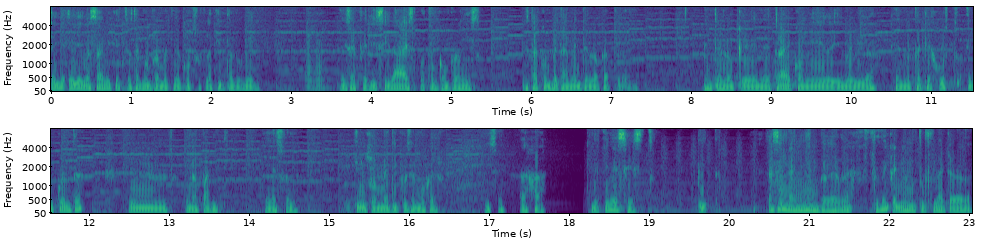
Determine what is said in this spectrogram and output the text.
ella, ella ya sabe que está comprometida con su flaquita Lubin. Ajá. Dice felicidades por tu compromiso. Está completamente loca, pero entre lo que le trae comida y bebida, nota que justo encuentra un, una panty en el suelo y de mujer. Dice, ajá, ¿de quién es esto? Pita. Estás engañando, ¿verdad? Estás engañando a tu flaca, ¿verdad?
